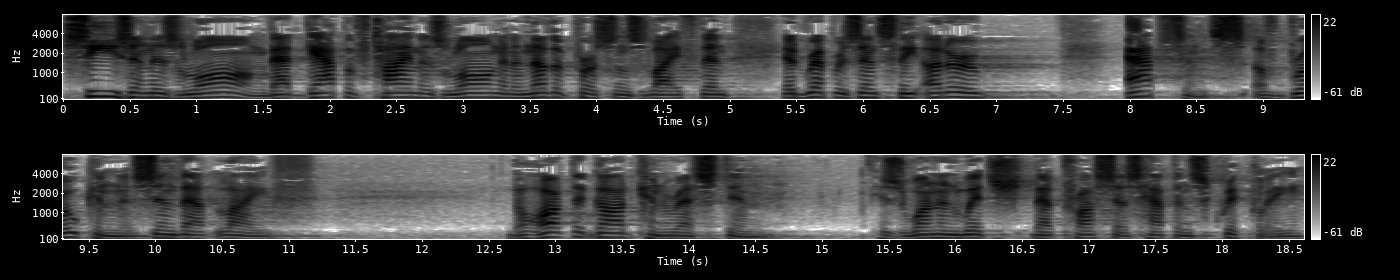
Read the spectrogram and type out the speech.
season is long, that gap of time is long in another person's life, then it represents the utter absence of brokenness in that life. The heart that God can rest in is one in which that process happens quickly.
